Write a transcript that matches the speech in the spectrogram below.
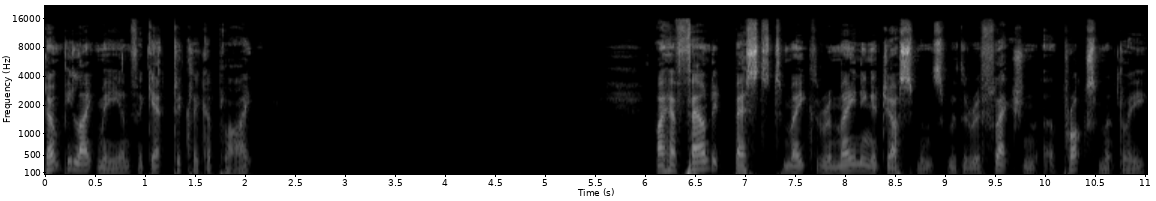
Don't be like me and forget to click apply. I have found it best to make the remaining adjustments with the reflection approximately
